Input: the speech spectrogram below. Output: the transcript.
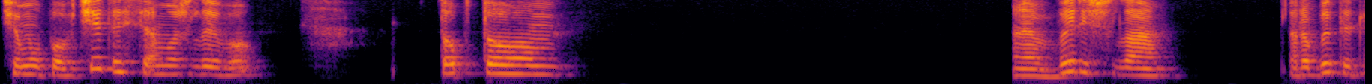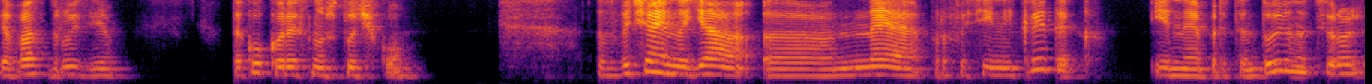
чому повчитися, можливо. Тобто е, вирішила робити для вас, друзі, таку корисну штучку. Звичайно, я е, не професійний критик і не претендую на цю роль.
